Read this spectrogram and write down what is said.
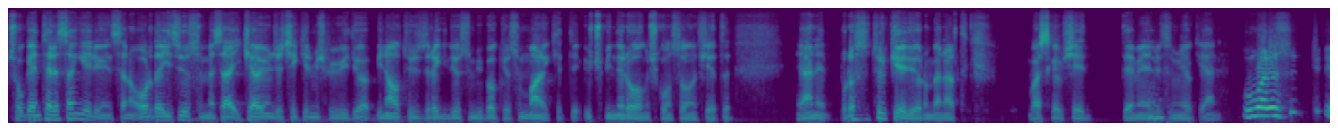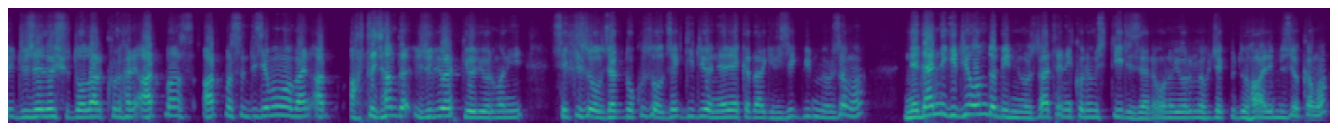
çok enteresan geliyor insana. Orada izliyorsun mesela 2 ay önce çekilmiş bir video. €1.600 gidiyorsun bir bakıyorsun markette €3.000 olmuş konsolun fiyatı. Yani burası Türkiye diyorum ben artık. Başka bir şey demeye Evet. lüzum yok yani. Umarız d düzelir şu dolar kuru. Hani artmaz artmasın diyeceğim ama ben art artacağını da üzülerek görüyorum. Hani 8 olacak, 9 olacak gidiyor. Nereye kadar gidecek bilmiyoruz ama nedenle gidiyor onu da bilmiyoruz. Zaten ekonomist değiliz yani ona yorum yapacak bir du hâlimiz yok ama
